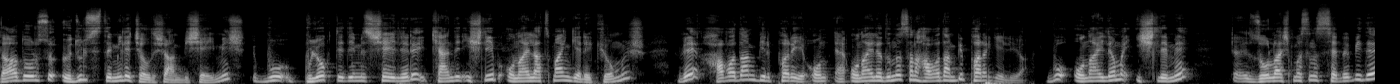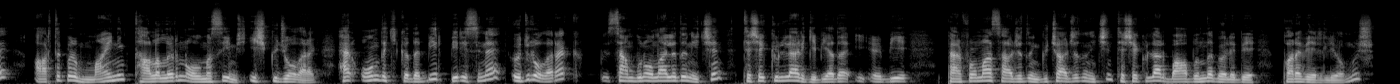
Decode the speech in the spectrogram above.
Daha doğrusu ödül sistemiyle çalışan bir şeymiş. Bu blok dediğimiz şeyleri kendin işleyip onaylatman gerekiyormuş. Ve havadan bir parayı on, yani onayladığında sana havadan bir para geliyor. Bu onaylama işlemi e, zorlaşmasının sebebi de artık böyle mining tarlaların olmasıymış iş gücü olarak. Her 10 dakikada bir birisine ödül olarak sen bunu onayladığın için teşekkürler gibi ya da e, bir performans harcadığın, güç harcadığın için teşekkürler babında böyle bir para veriliyormuş.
